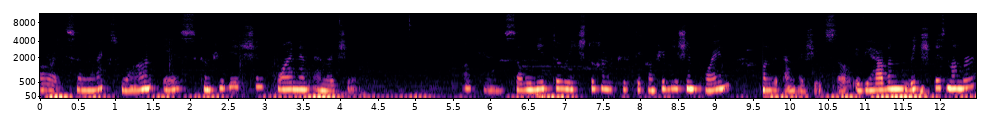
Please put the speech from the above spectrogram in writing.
Alright, so next one is contribution point and energy. Okay, so we need to reach 250 contribution point, 100 energy. So if you haven't reached this number,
